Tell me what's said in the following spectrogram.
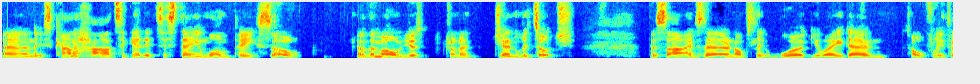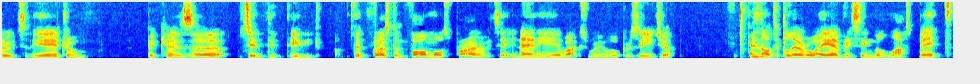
and it's kind of hard to get it to stay in one piece. So at the moment, just trying to gently touch the sides there and obviously work your way down, hopefully through to the eardrum. Because uh, the, the, the first and foremost priority in any earwax removal procedure is not to clear away every single last bit.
